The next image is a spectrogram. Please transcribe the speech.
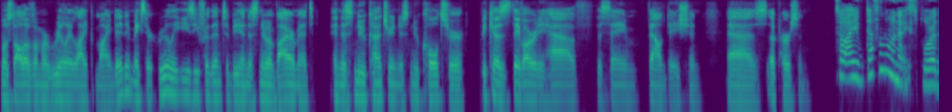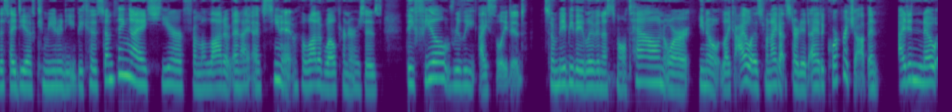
most all of them are really like-minded, it makes it really easy for them to be in this new environment in this new country in this new culture because they've already have the same foundation as a person. So I definitely want to explore this idea of community because something I hear from a lot of, and I, have seen it with a lot of wellpreneurs is they feel really isolated. So maybe they live in a small town or, you know, like I was when I got started, I had a corporate job and I didn't know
